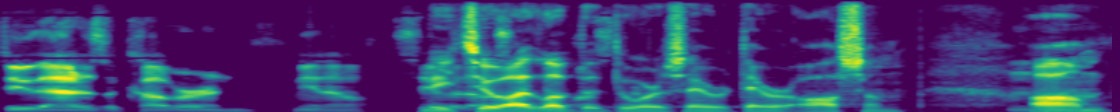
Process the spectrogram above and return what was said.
do that as a cover, and you know, me too. I love the Doors; they were they were awesome. Mm-hmm. Um,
